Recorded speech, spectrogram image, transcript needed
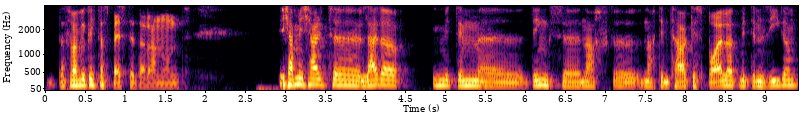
das war wirklich das Beste daran. Und ich habe mich halt äh, leider mit dem äh, Dings nach, nach dem Tag gespoilert mit dem Sieger.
